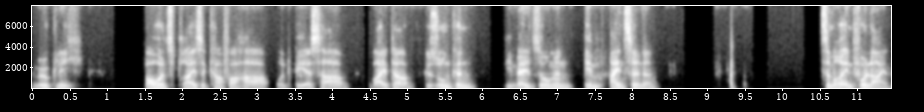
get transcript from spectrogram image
möglich. Bauholzpreise KVH und BSH weiter gesunken die Meldungen im Einzelnen. Zimmerer Infoline.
